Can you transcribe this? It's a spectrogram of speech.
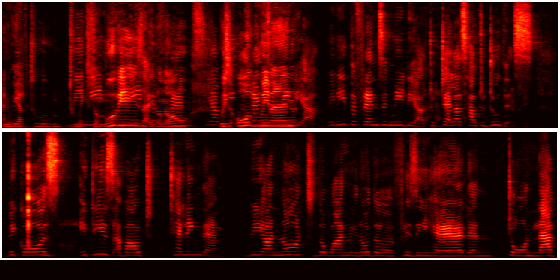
and we have to, to We make some need- we movies. I don't know. Yeah, with old women. We need the friends in media to tell us how to do this because it is about telling them we are not the one, you know, the frizzy haired and torn lab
